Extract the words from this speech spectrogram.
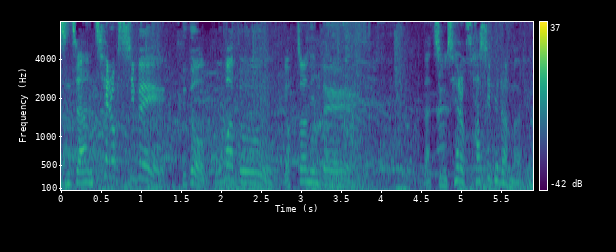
진짜 한 체력 10에 그거 뽑아도 역전인데 나 지금 체력 40이란 말이야.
